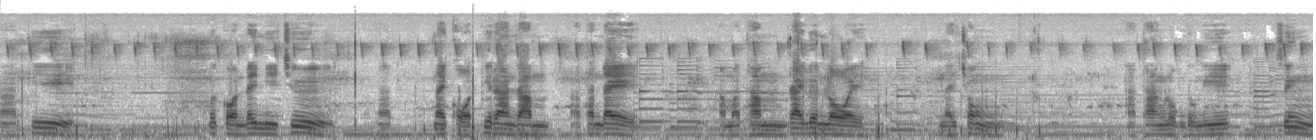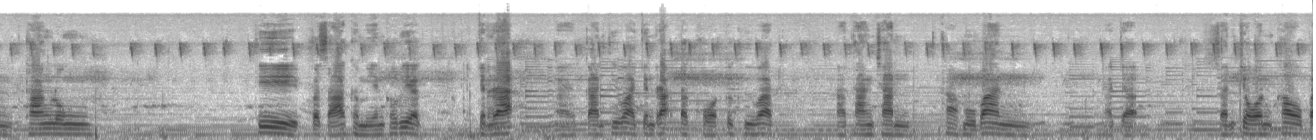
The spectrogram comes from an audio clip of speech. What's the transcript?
อที่เมื่อก่อนได้มีชื่ออนายขอดพิรานรำท่านได้ามาทำไร่เลื่อนลอยในช่องอาทางลงตรงนี้ ซึ่งทางลงที่ภาษาเขมรเขาเรียกจันระ การที่ว่าจันระตะขอดก็คือว่าอ่าทางชันครับหมู่บ้านอาจจะสัญจรเข้าไป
